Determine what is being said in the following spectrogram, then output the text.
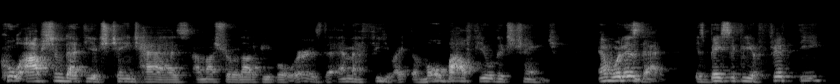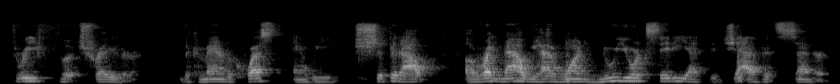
cool option that the exchange has, I'm not sure a lot of people are aware, is the MFE, right? The mobile field exchange. And what is that? It's basically a 53 foot trailer. The command request and we ship it out. Uh, right now we have one in New York City at the Javits Center,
